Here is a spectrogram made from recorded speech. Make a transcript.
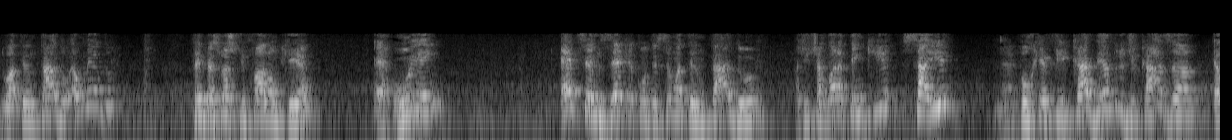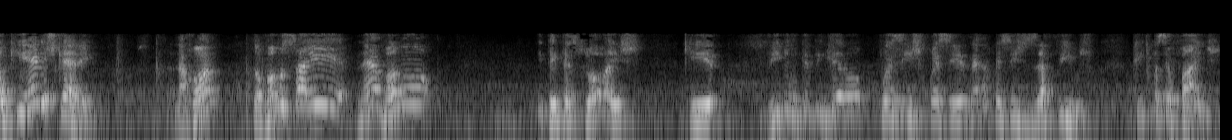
do atentado é o medo. Tem pessoas que falam que é ruim, hein? Etzem Zé que aconteceu um atentado, a gente agora tem que sair. Porque ficar dentro de casa é o que eles querem. Na rua? Então vamos sair, né? Vamos. E tem pessoas que vivem o tempo inteiro com esses, com esse, né? com esses desafios. O que, que você faz?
